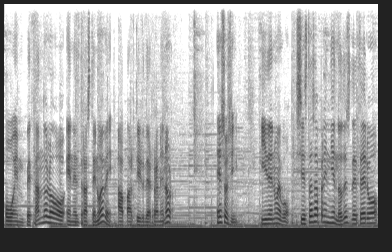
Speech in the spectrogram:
O empezándolo en el traste 9 a partir de re menor. Eso sí, y de nuevo, si estás aprendiendo desde cero,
